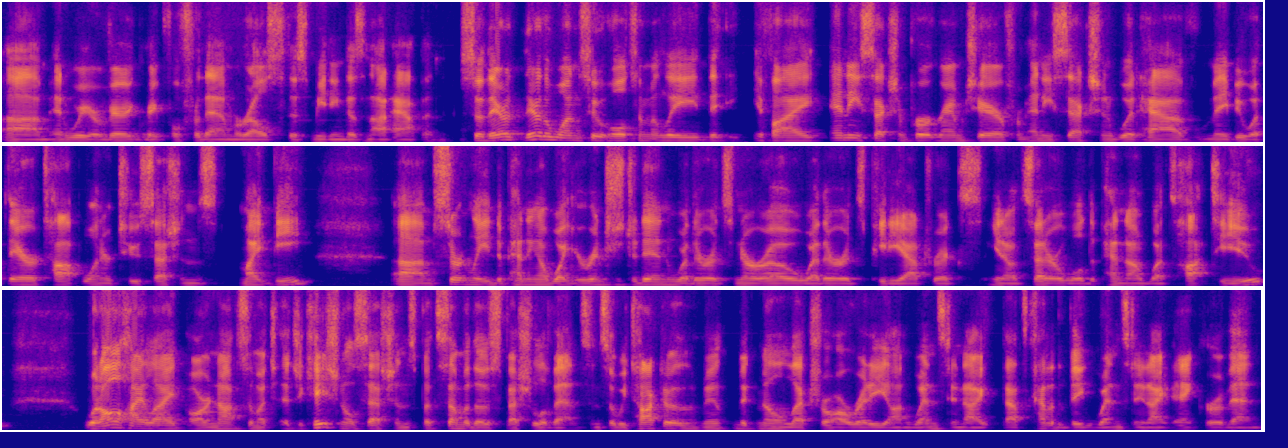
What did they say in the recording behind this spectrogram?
Um, and we are very grateful for them, or else this meeting does not happen. So they're they're the ones who ultimately, if I any section program chair from any section would have maybe what their top one or two sessions might be. Um, certainly, depending on what you're interested in, whether it's neuro, whether it's pediatrics, you know, et cetera, will depend on what's hot to you. What I'll highlight are not so much educational sessions, but some of those special events. And so we talked about the McMillan lecture already on Wednesday night. That's kind of the big Wednesday night anchor event.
